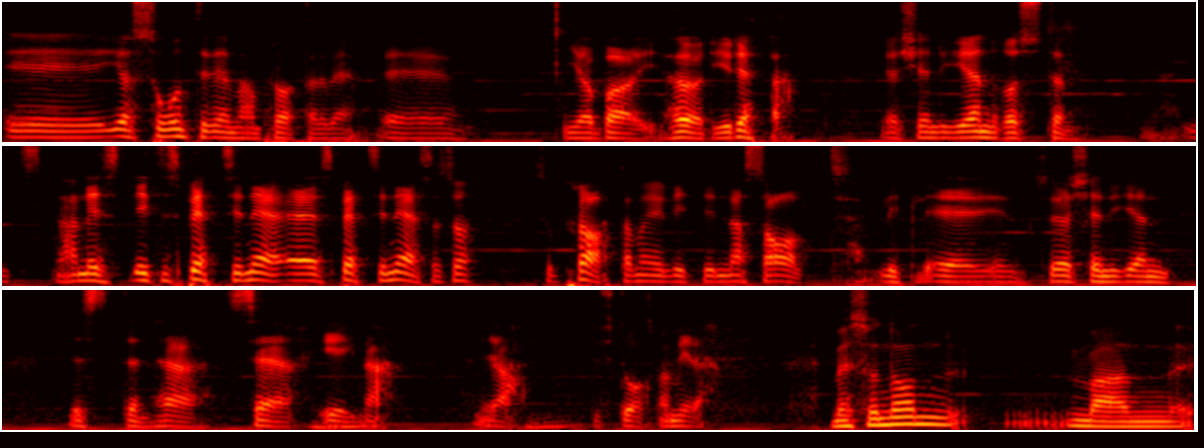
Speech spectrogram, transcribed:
Eh, jag såg inte vem han pratade med. Eh, jag bara hörde ju detta. Jag kände igen rösten. Han är lite spets i, nä, spets i näsan så, så pratar man ju lite nasalt. Lite, eh, så jag kände igen den här säregna. Ja, du förstår vad jag menar. Men så någon man,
